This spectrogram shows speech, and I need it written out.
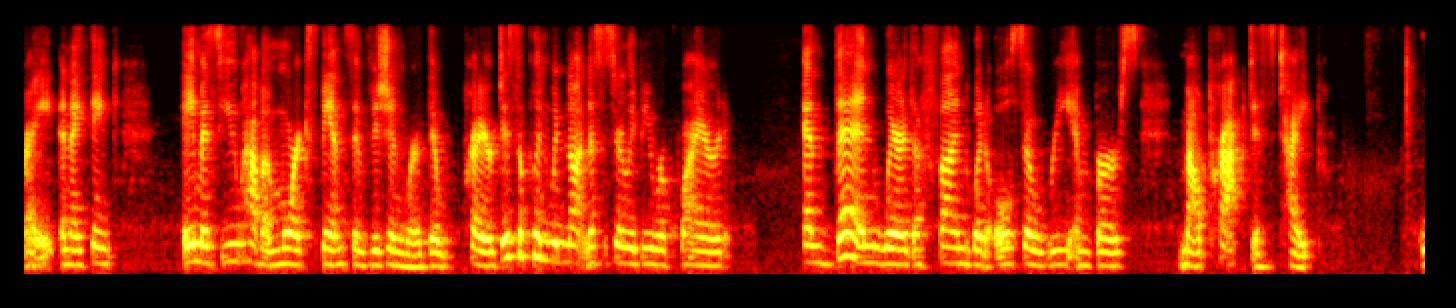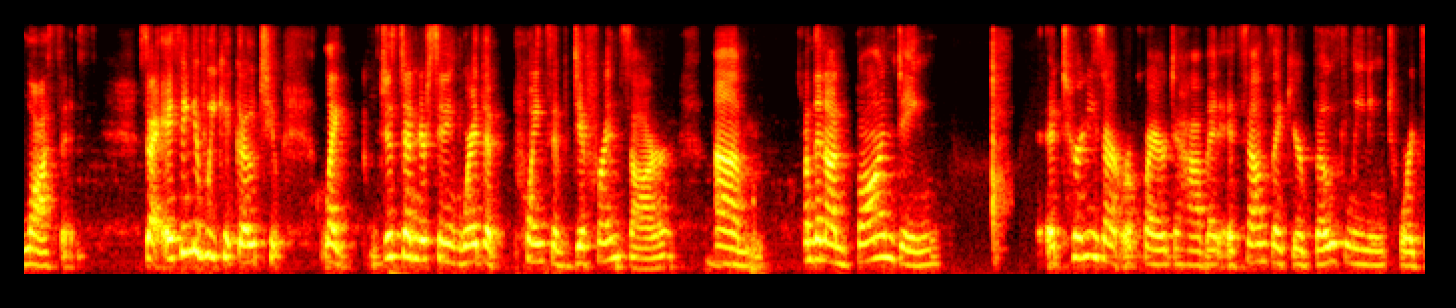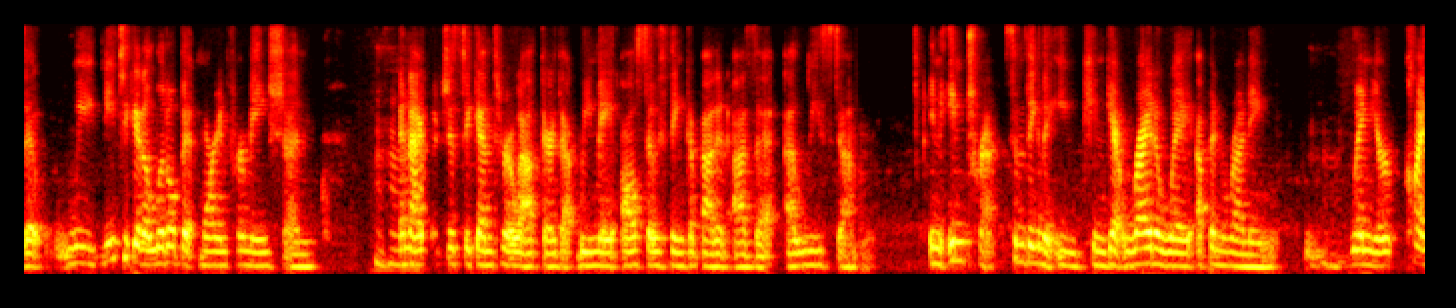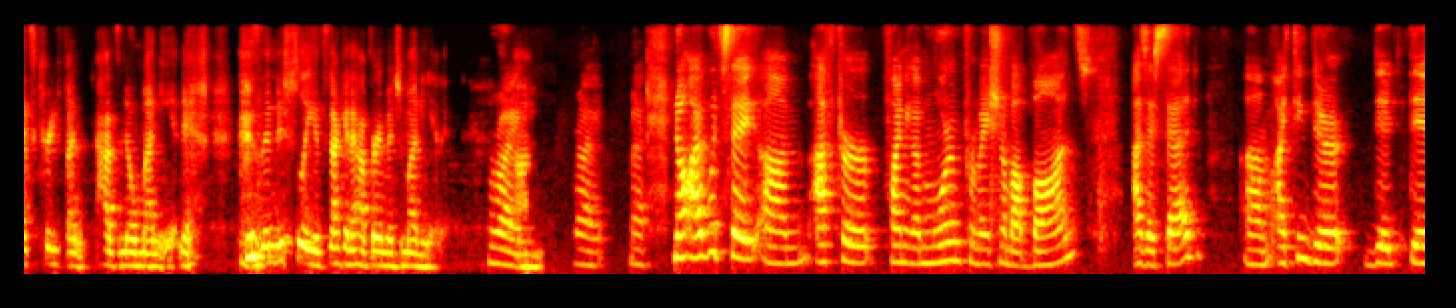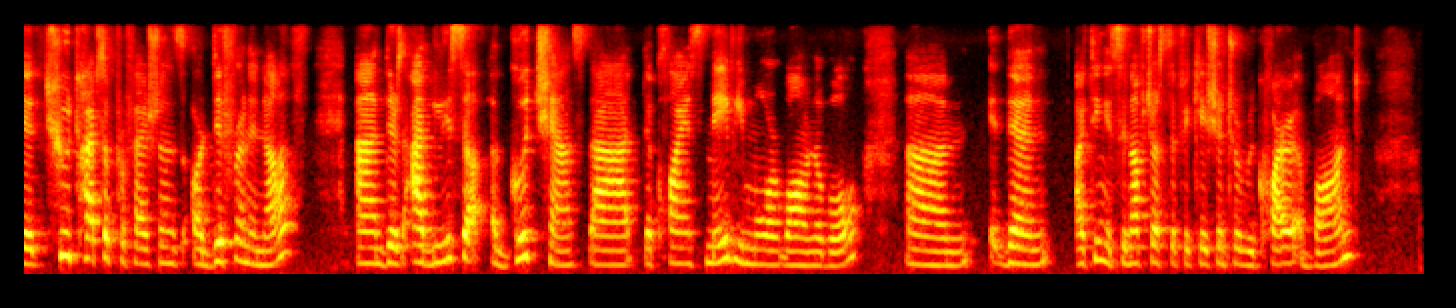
right? And I think. Amos, you have a more expansive vision where the prior discipline would not necessarily be required and then where the fund would also reimburse malpractice type losses. So I think if we could go to like just understanding where the points of difference are, um, and then on bonding, attorneys aren't required to have it. It sounds like you're both leaning towards it. We need to get a little bit more information. Mm-hmm. And I would just again throw out there that we may also think about it as a at least um, an interim, something that you can get right away up and running when your client security fund has no money in it, because mm-hmm. initially it's not going to have very much money in it. Right, um, right, right. No, I would say um, after finding out more information about bonds, as I said, um, I think there the, the two types of professions are different enough and there's at least a, a, good chance that the clients may be more vulnerable um, than I think it's enough justification to require a bond.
